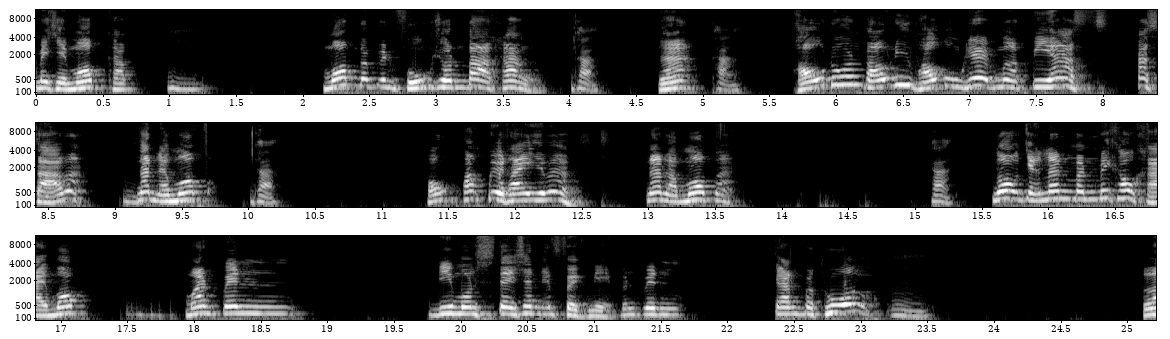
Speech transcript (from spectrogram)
ไม่ใช่ม็อบครับอืมม็อบมันเป็นฝูงชนบ้าคลั่งค่ะนะค่ะเผาโน้นเผานี่เผากรุงเทพเมื่อปีห้าห้าสามอะ นั่นแหละม็อบค่ะของพรรคเพื่อไทยใช่ไหมนั่นแหละม็อบอะค่ะนอกจากนั้นมันไม่เข้าข่ายม็อบ มันเป็น demonstration effect นี่มันเป็นการประท้วงอืมล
